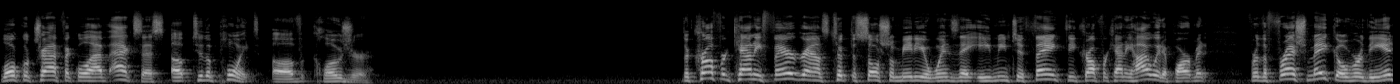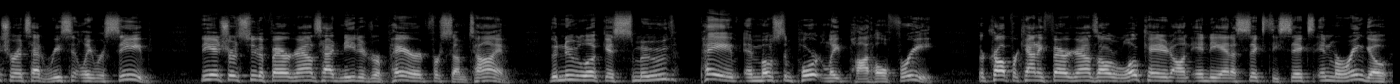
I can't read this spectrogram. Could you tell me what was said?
Local traffic will have access up to the point of closure. The Crawford County Fairgrounds took to social media Wednesday evening to thank the Crawford County Highway Department for the fresh makeover the entrance had recently received. The entrance to the fairgrounds had needed repaired for some time. The new look is smooth, paved, and most importantly, pothole free. The Crawford County Fairgrounds are located on Indiana 66 in Marengo,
